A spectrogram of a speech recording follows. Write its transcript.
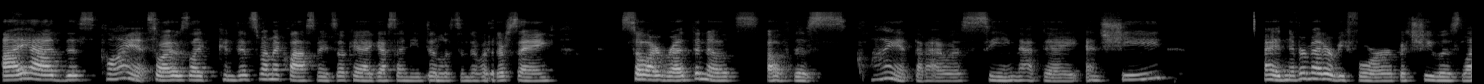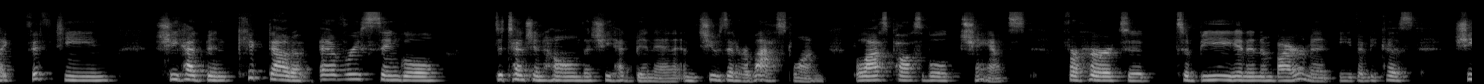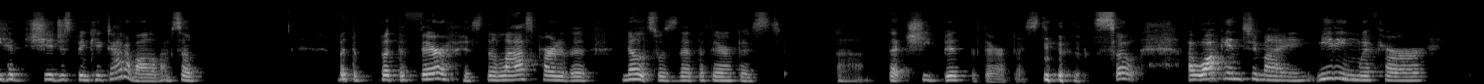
I had this client. So I was like convinced by my classmates, okay, I guess I need to listen to what they're saying. So I read the notes of this client that I was seeing that day, and she, I had never met her before, but she was like 15. She had been kicked out of every single detention home that she had been in and she was in her last one the last possible chance for her to to be in an environment even because she had she had just been kicked out of all of them. So but the but the therapist the last part of the notes was that the therapist uh, that she bit the therapist. So i walk into my meeting with her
